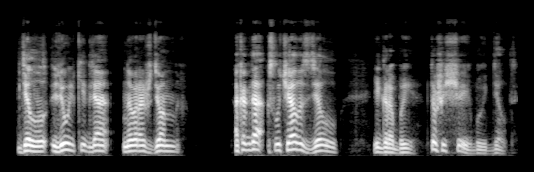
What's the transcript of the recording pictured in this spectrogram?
делал люльки для новорожденных. А когда случалось, делал и гробы. Кто ж еще их будет делать?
